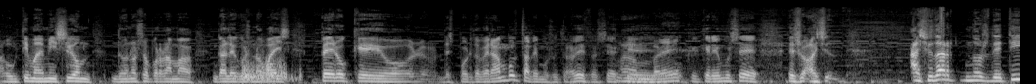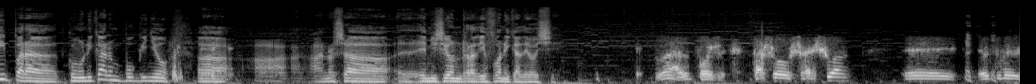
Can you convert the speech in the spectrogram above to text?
a última emisión do noso programa Galegos Novais, pero que o, despois do verán voltaremos outra vez, o sea que Hombre. o que queremos é eso, eso, axudarnos de ti para comunicar un poquinho a, a, a nosa eh, emisión radiofónica de hoxe. Bueno, pois pues, pasou San Xoan eh, eu tuve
